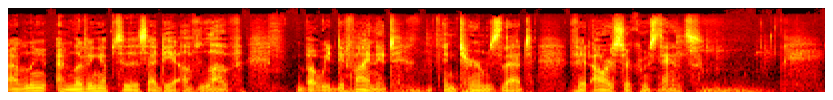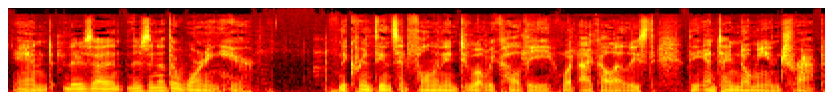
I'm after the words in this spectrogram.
I'm, li- I'm living up to this idea of love but we define it in terms that fit our circumstance. And there's a there's another warning here. The Corinthians had fallen into what we call the what I call at least the antinomian trap.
